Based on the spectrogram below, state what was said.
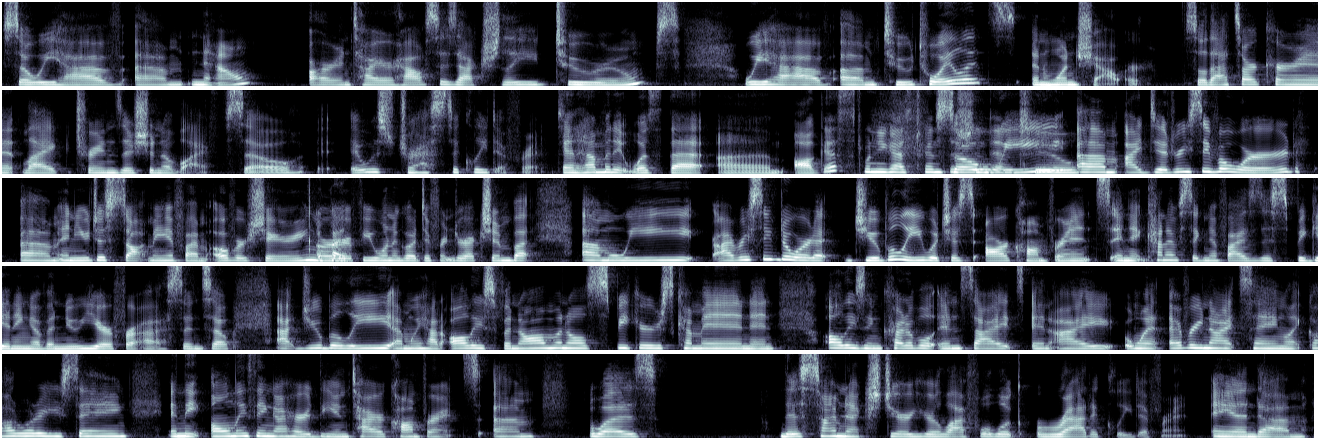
So we have um, now our entire house is actually two rooms. We have um, two toilets and one shower. So that's our current like transition of life. So it was drastically different. And how many was that? Um, August when you guys transitioned so we, into? um, I did receive a word um, and you just stop me if I'm oversharing or Okay. if you want to go a different direction. But um, we, I received a word at Jubilee, which is our conference, and it kind of signifies this beginning of a new year for us. And so at Jubilee, um, we had all these phenomenal speakers come in and all these incredible insights. And I went every night saying, like, God, what are you saying? And the only thing I heard the entire conference um, was this time next year, your life will look radically different. And um,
